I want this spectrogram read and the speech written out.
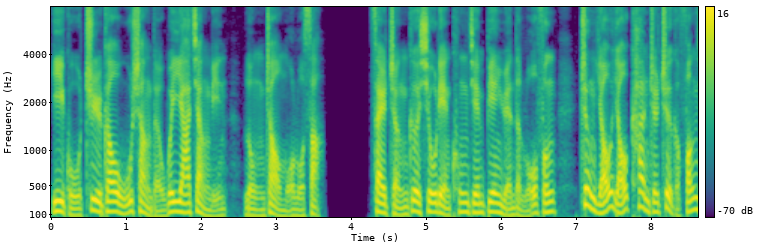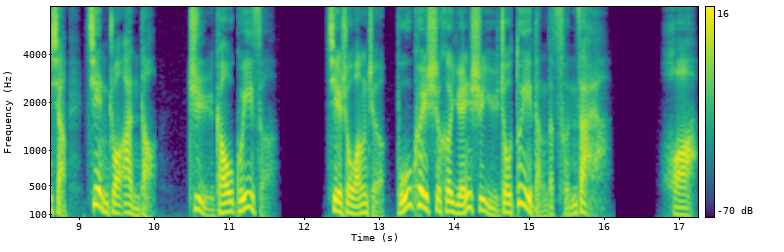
一股至高无上的威压降临，笼罩摩罗萨。在整个修炼空间边缘的罗峰正遥遥看着这个方向，见状暗道：至高规则，界兽王者不愧是和原始宇宙对等的存在啊！哗！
